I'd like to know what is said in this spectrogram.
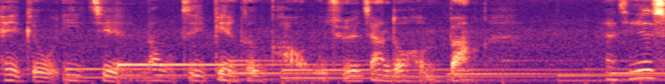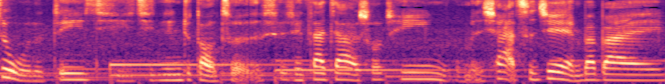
可以给我意见，让我自己变更好。我觉得这样都很棒。那今天是我的第一集，今天就到这，谢谢大家的收听，我们下次见，拜拜。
